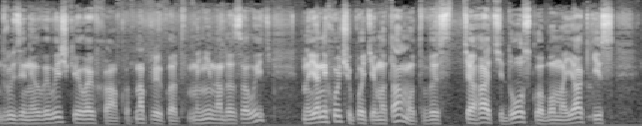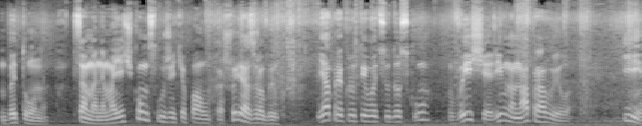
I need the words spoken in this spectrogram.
друзі, невеличкий лайфхак. От, наприклад, мені треба залити, але я не хочу потім отам от витягати доску або маяк із бетону. Це в мене маячком служить опалубка. Що я зробив? Я прикрутив оцю доску вище, рівно на правило. І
